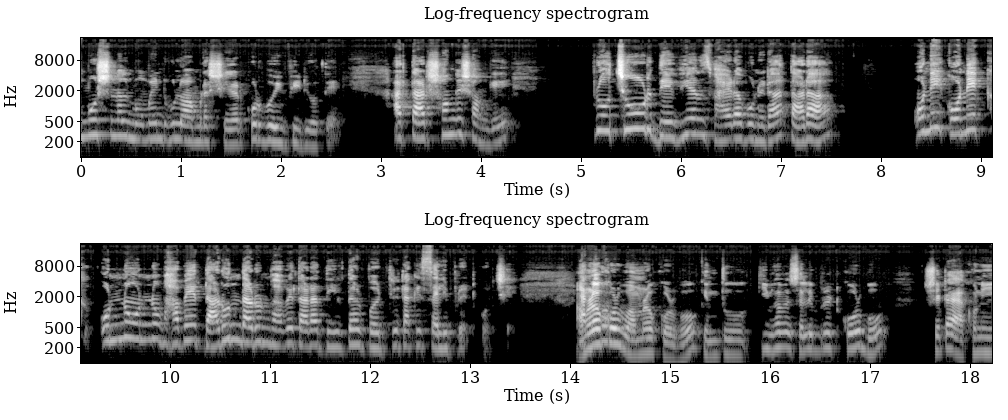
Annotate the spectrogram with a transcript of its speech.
ইমোশনাল মোমেন্টগুলো আমরা শেয়ার করব এই ভিডিওতে। আর তার সঙ্গে সঙ্গে প্রচুর দেভিয়ান্স ভাইরা বোনেরা, তারা অনেক অনেক অন্য অন্যভাবে, দারুণ দারুণভাবে তারা দেবদার বার্থডেটাকে সেলিব্রেট করছে। আমরাও করব আমরাও করব। কিন্তু কীভাবে সেলিব্রেট করব, সেটা এখনই,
